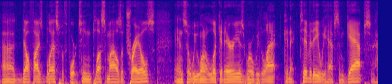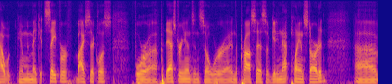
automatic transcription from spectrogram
Uh, Delphi's blessed with 14 plus miles of trails, and so we want to look at areas where we lack connectivity. We have some gaps. How can we make it safer for bicyclists, for uh, pedestrians? And so we're uh, in the process of getting that plan started uh,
